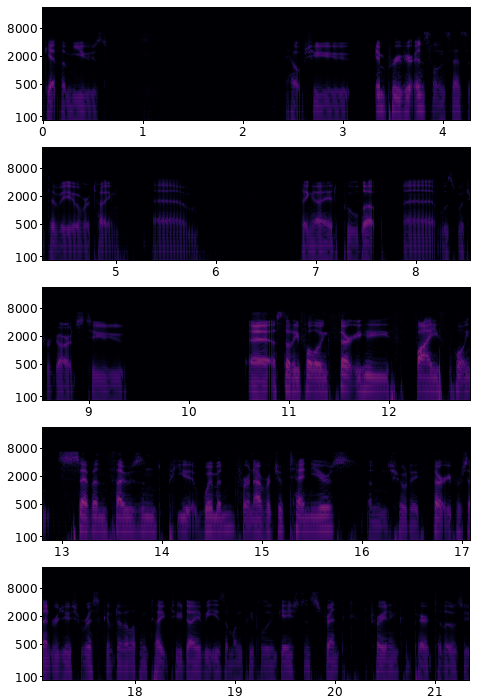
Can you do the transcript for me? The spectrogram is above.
get them used. It helps you improve your insulin sensitivity over time. Um, thing I had pulled up uh, was with regards to uh, a study following 35.7 thousand p- women for an average of 10 years and showed a 30% reduced risk of developing type 2 diabetes among people who engaged in strength c- training compared to those who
